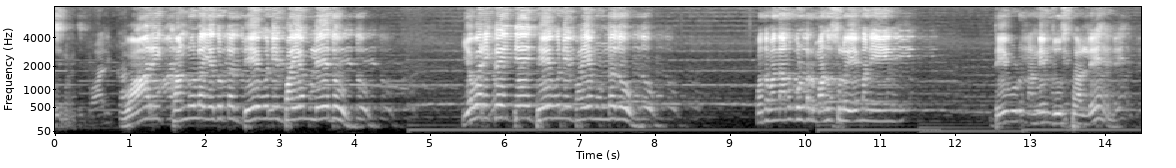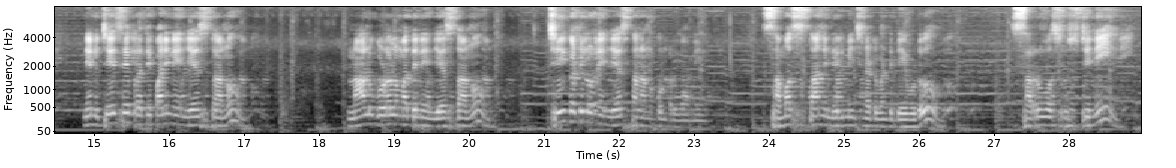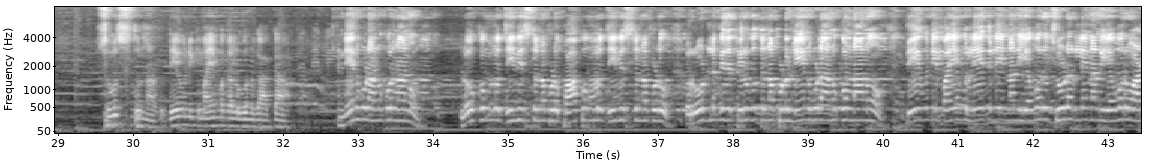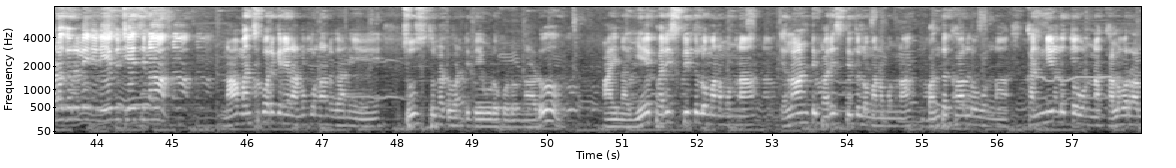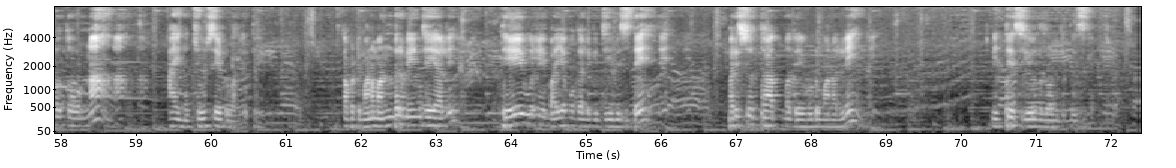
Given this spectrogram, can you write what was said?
వచ్చింది. వారి కన్నుల ఎదుట దేవుని భయం లేదు. ఎవరికైతే దేవుని భయం ఉండదు కొంతమంది అనుకుంటారు మనసులో ఏమని? దేవుడు నన్నేం చూస్తాడులే? నేను చేసే ప్రతి పని నేను చేస్తాను. నాలుగు గోడల మధ్య నేను చేస్తాను. చీకటిలో నేను చేస్తాను అనుకుంటారు కానీ సమస్తాన్ని నిర్మించినటువంటి దేవుడు సర్వ సృష్టిని చూస్తున్నాడు. దేవునికి మహిమ కలుగును గాక. నేను కూడా అనుకున్నాను లోకంలో జీవిస్తున్నప్పుడు పాపంలో జీవిస్తున్నప్పుడు రోడ్ల మీద తిరుగుతున్నప్పుడు నేను కూడా అనుకున్నాను దేవుని భయం లేదులే నన్ను ఎవరు చూడరులే నన్ను ఎవరు అడగరులే నేను ఏమి చేసినా? నా మంచి కొరకు నేను అనుకున్నాను కానీ చూస్తున్నటువంటి దేవుడు ఒకడు ఉన్నాడు. ఆయన ఏ పరిస్థితిలో మనమున్నా ఎలాంటి పరిస్థితుల్లో మనమున్నా బంధకాల్లో ఉన్నా కన్నీళ్ళతో ఉన్న కలవరాలతో ఉన్నా ఆయన చూసేటువంటిది. కాబట్టి మనం అందరం ఏం చేయాలి? దేవుని భయము కలిగి జీవిస్తే పరిశుద్ధాత్మ దేవుడు మనల్ని నిత్య శియోనులోనికి తీసుకెళ్తాడు.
